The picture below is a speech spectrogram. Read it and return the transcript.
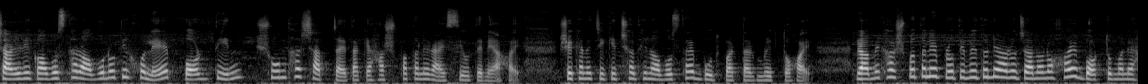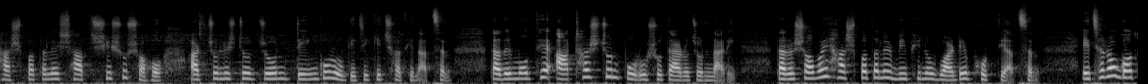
শারীরিক অবস্থার অবনতি হলে পরদিন সন্ধ্যা সাতটায় তাকে হাসপাতালের আইসিইউতে নেওয়া হয়। সেখানে চিকিৎসাধীন অবস্থায় বুধবার তার মৃত্যু হয়। রামিক হাসপাতালের প্রতিবেদনে আরও জানানো হয়, বর্তমানে হাসপাতালে সাত শিশু সহ আটচল্লিশ জন ডেঙ্গু রোগী চিকিৎসাধীন আছেন। তাদের মধ্যে আঠাশ জন পুরুষ ও তেরো জন নারী। তারা সবাই হাসপাতালের বিভিন্ন ওয়ার্ডে ভর্তি আছেন। এছাড়াও গত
